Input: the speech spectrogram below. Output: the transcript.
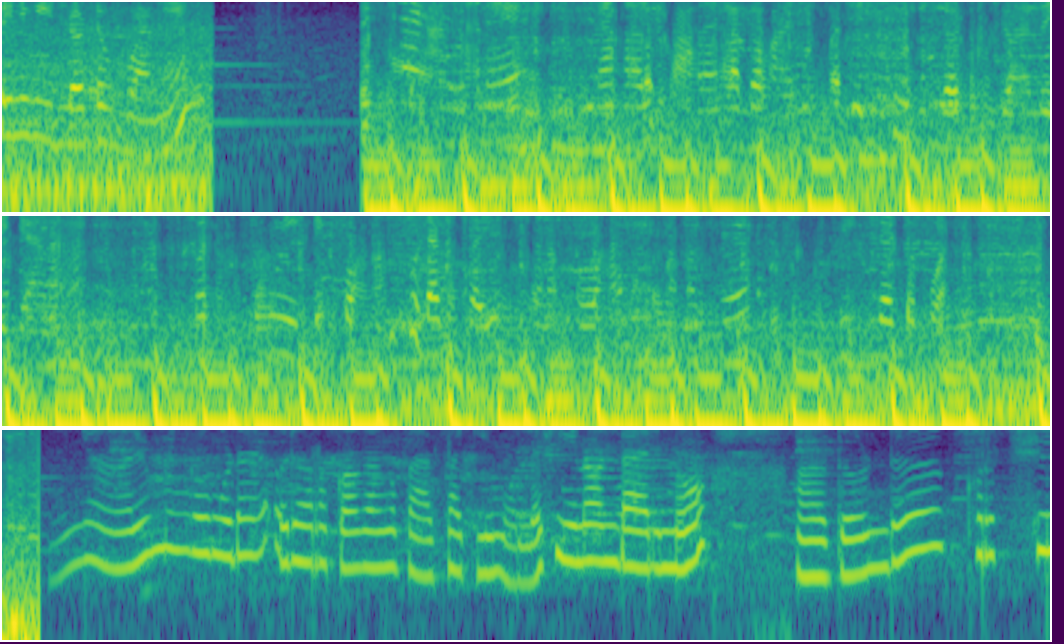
പിന്നെ വീട്ടിലോട്ട് പോവാണ് പാസ്സാക്കി. നല്ല ക്ഷീണം ഉണ്ടായിരുന്നു. അതുകൊണ്ട് കുറച്ച്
